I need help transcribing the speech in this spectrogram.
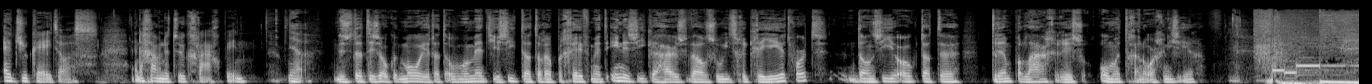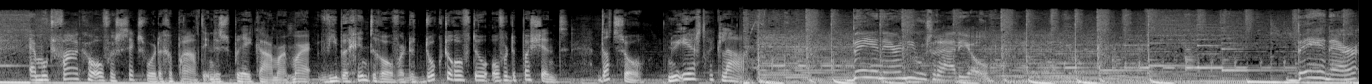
educate us. En daar gaan we natuurlijk graag op in. Ja. Dus dat is ook het mooie, dat op het moment je ziet dat er op een gegeven moment in een ziekenhuis wel zoiets gecreëerd wordt, dan zie je ook dat de drempel lager is om het te gaan organiseren. Er moet vaker over seks worden gepraat in de spreekkamer. Maar wie begint erover? De dokter of de, over de patiënt? Dat zo. Nu eerst reclame. BNR Nieuwsradio. BNR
